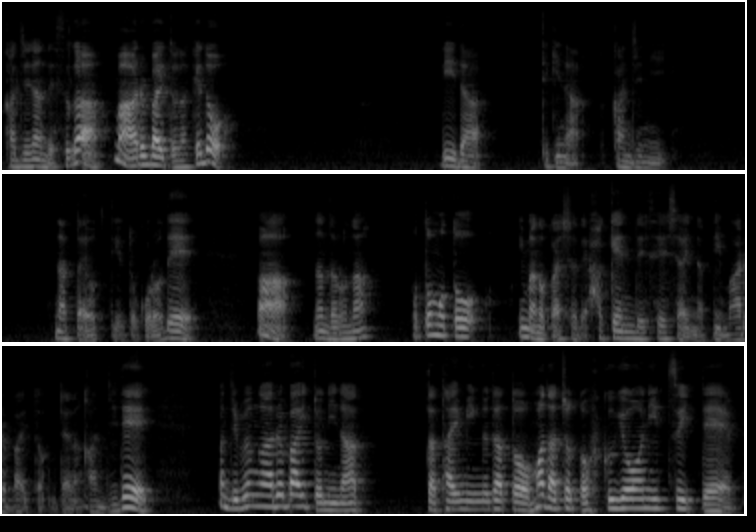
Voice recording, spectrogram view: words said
感じなんですがまあアルバイトだけどリーダー的な感じになったよっていうところでまあなんだろうな。もともと今の会社で派遣で正社員になって今アルバイトみたいな感じで、まあ、自分がアルバイトになったタイミングだとまだちょっと副業について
